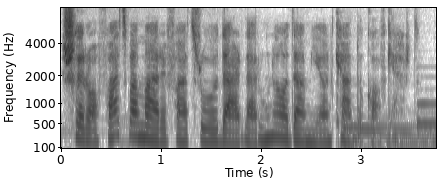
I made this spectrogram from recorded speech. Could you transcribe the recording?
شرافت و معرفت رو در درون آدمیان کند و کاف کرد.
